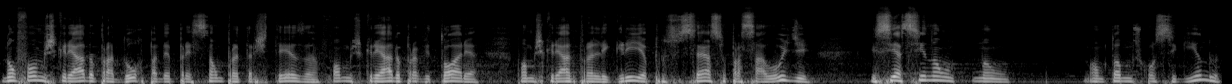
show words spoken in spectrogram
não fomos criados para dor, para depressão, para tristeza, fomos criados para vitória, fomos criados para alegria, para sucesso, para saúde. E se assim não, não, não estamos conseguindo,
